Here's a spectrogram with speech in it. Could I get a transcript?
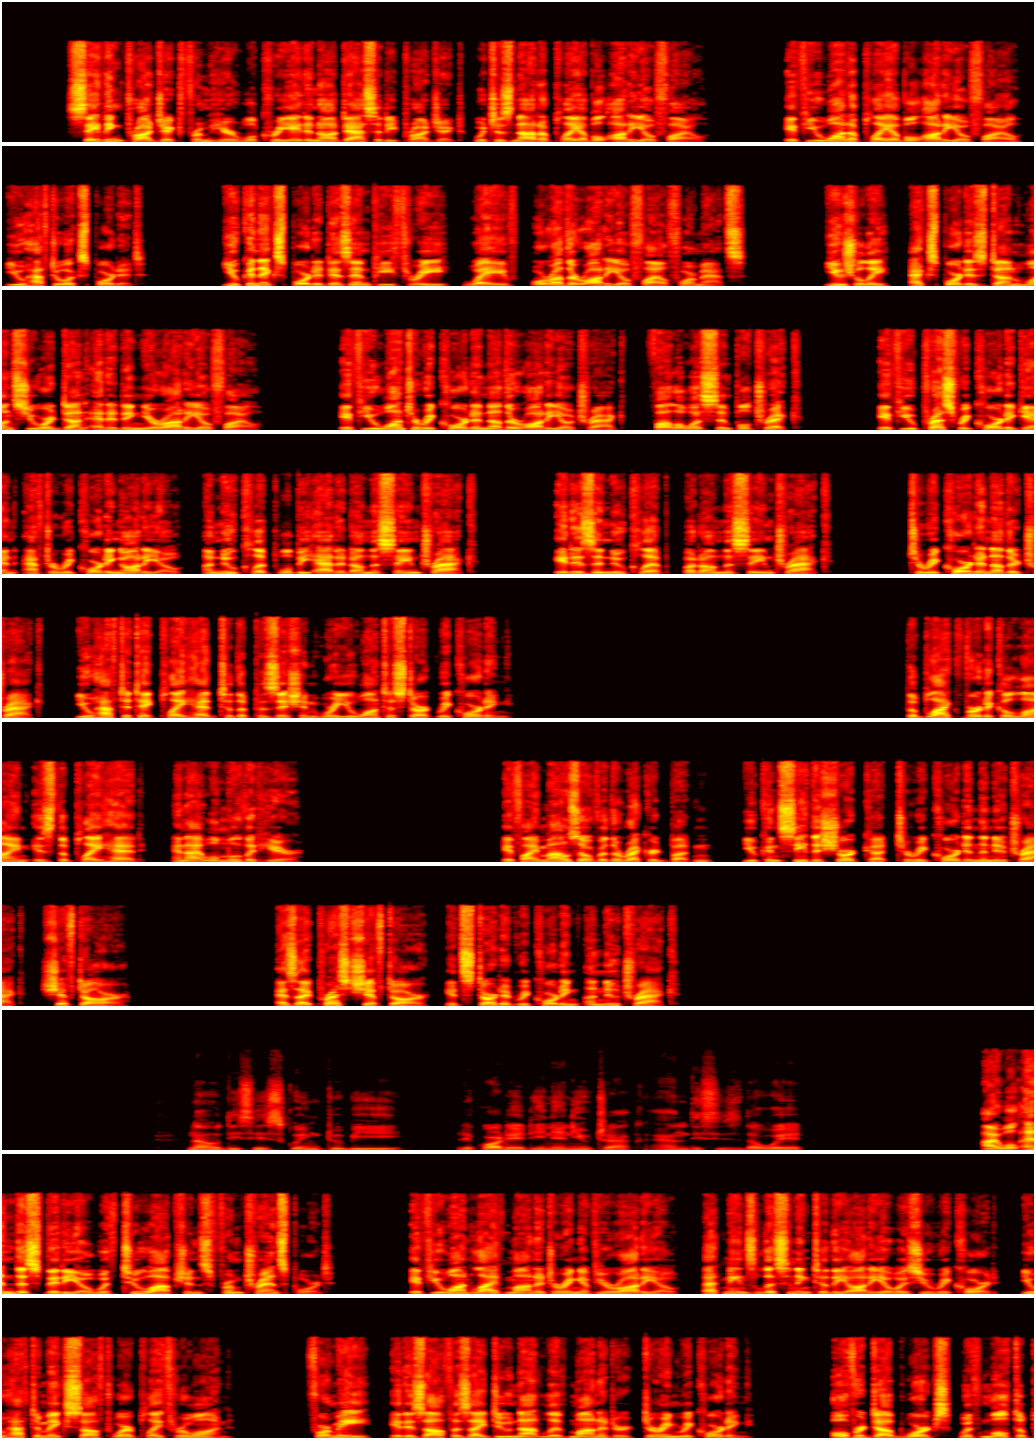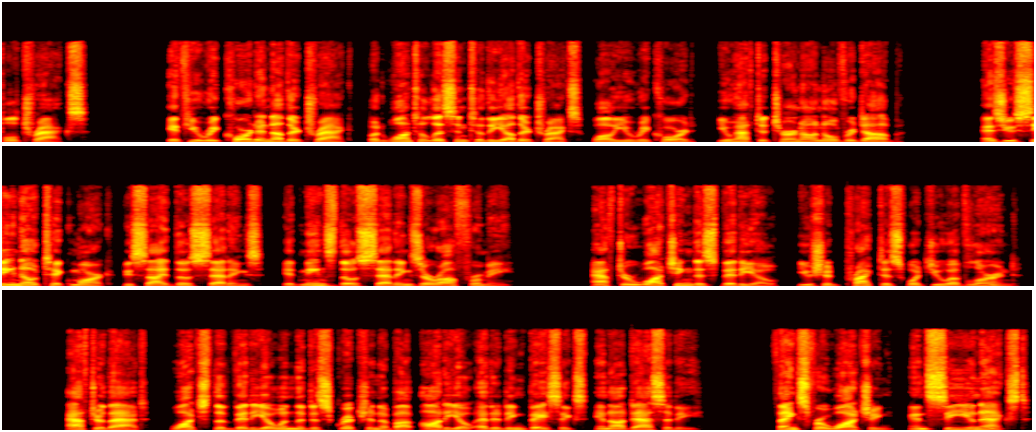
Saving project from here will create an Audacity project which is not a playable audio file. If you want a playable audio file, you have to export it. You can export it as MP3, WAV, or other audio file formats. Usually, export is done once you are done editing your audio file. If you want to record another audio track, follow a simple trick. If you press record again after recording audio, a new clip will be added on the same track. It is a new clip but on the same track. To record another track, you have to take playhead to the position where you want to start recording. The black vertical line is the playhead, and I will move it here. If I mouse over the record button, you can see the shortcut to record in the new track, Shift R. As I pressed Shift R, it started recording a new track. now this is going to be recorded in a new track and this is the way I will end this video with two options from Transport. If you want live monitoring of your audio, that means listening to the audio as you record, you have to make software playthrough on. For me, it is off as I do not live monitor during recording. Overdub works with multiple tracks. If you record another track but want to listen to the other tracks while you record, you have to turn on overdub. As you see no tick mark beside those settings, it means those settings are off for me. After watching this video, you should practice what you have learned. After that, watch the video in the description about audio editing basics in Audacity. Thanks for watching and see you next.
